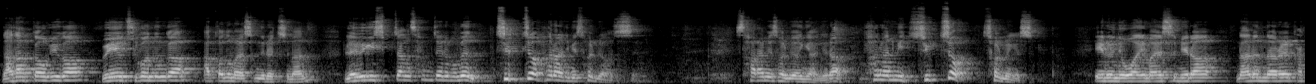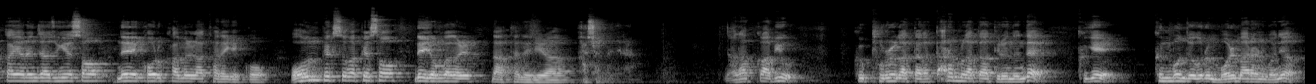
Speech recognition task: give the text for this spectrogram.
나답과 우비가 왜 죽었는가? 아까도 말씀드렸지만 레위기 10장 3절에 보면 직접 하나님이 설명하셨어요. 사람이 설명한 게 아니라 하나님이 직접 설명했습니다. 이는 여호와의 말씀이라 나는 나를 가까이 하는 자 중에서 내 거룩함을 나타내겠고 온 백성 앞에서 내 영광을 나타내리라 하셨느니라. 나답과 아비우 그 불을 갖다가 다른 불 갖다가 드렸는데 그게 근본적으로는 뭘 말하는 거냐?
